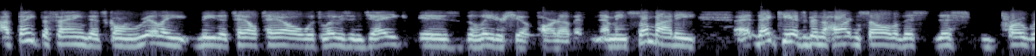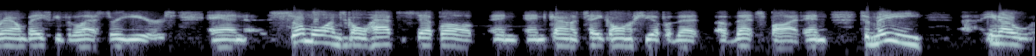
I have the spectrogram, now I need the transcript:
I think the thing that's going to really be the telltale with losing Jake is the leadership part of it. I mean, somebody uh, that kid's been the heart and soul of this this program basically for the last three years, and someone's going to have to step up and and kind of take ownership of that of that spot. And to me, you know,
